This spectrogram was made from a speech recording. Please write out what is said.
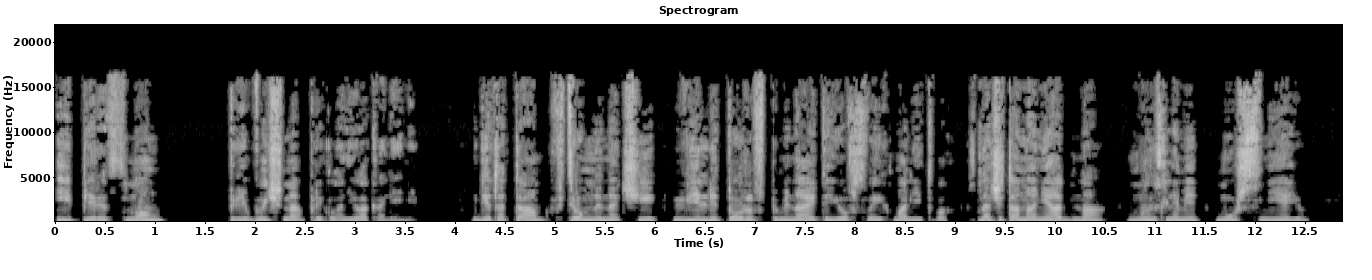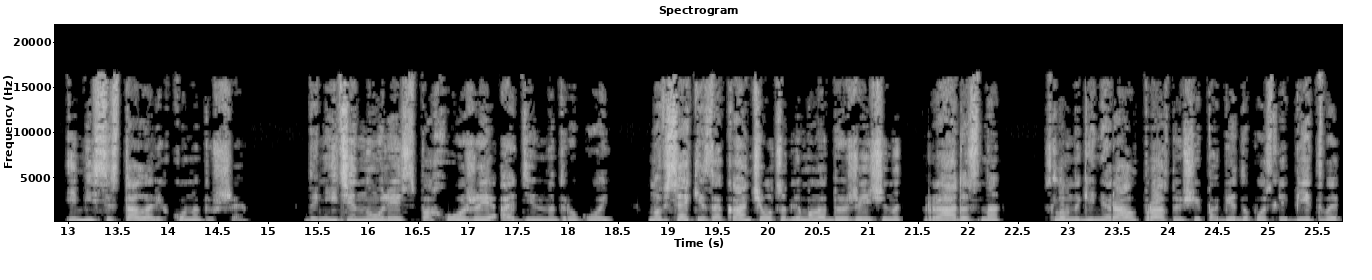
и перед сном привычно преклонила колени. Где-то там, в темной ночи, Вилли тоже вспоминает ее в своих молитвах. Значит, она не одна, мыслями муж с нею, и Мисси стало легко на душе. Дни тянулись, похожие один на другой, но всякий заканчивался для молодой женщины радостно, Словно генерал, празднующий победу после битвы,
